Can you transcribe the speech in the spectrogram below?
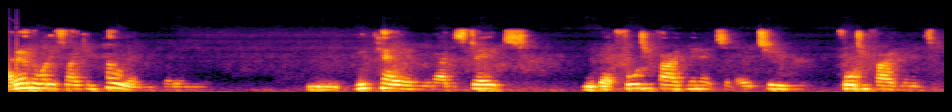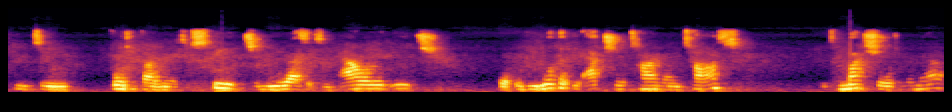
I don't know what it's like in Poland, but in the UK and the United States, you get 45 minutes of OT, 45 minutes of PT, 45 minutes of speech. In the US, it's an hour of each. But if you look at the actual time on task, it's much shorter than that.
